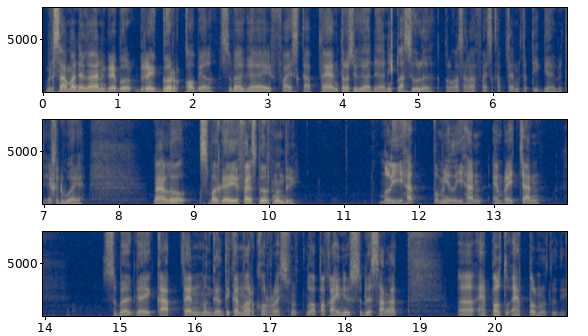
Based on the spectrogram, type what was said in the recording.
bersama dengan Gregor, Gregor Kobel sebagai vice captain terus juga ada Niklas Sule kalau nggak salah vice captain ketiga berarti eh kedua ya nah lu sebagai fans Dortmund Dri melihat pemilihan Emre Can sebagai kapten menggantikan Marco Reus menurut lu apakah ini sudah sangat eh, apple to apple menurut lu Dri?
